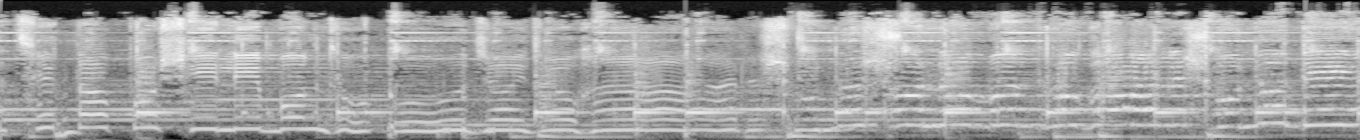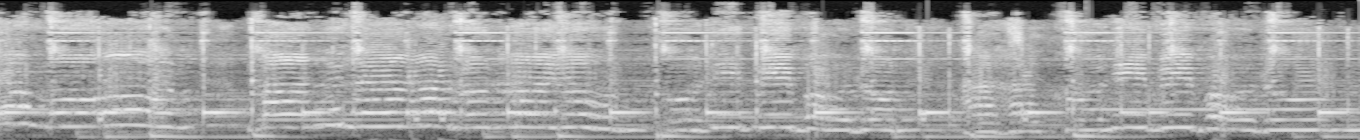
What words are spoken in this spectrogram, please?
আছে তপশিলি বন্ধু ও জয় জোহার। শুনো শুনো বন্ধুগণ, শুনো দিয়া মন। বাংলার উন্নয়ন করি বিবরণ আহা করি বিবরণ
